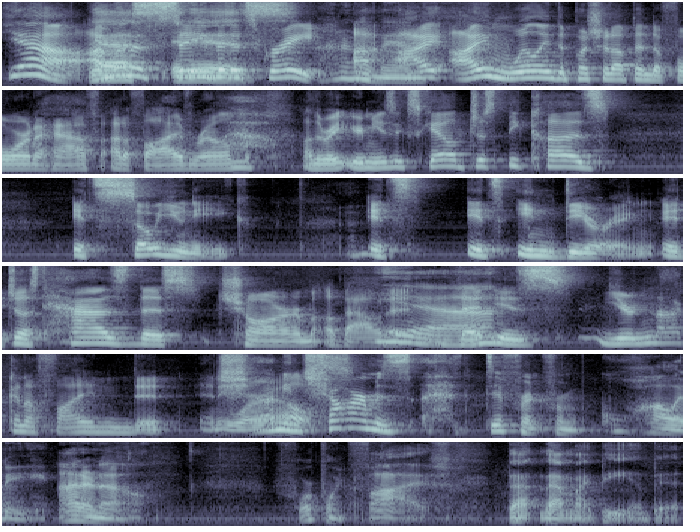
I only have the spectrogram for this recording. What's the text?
Yeah, I'm gonna Yes, it say that it's great. I don't know, man. I, I am willing to push it up into four and a half out of five realm on the rate your music scale, just because it's so unique. It's it's endearing. It just has this charm about it Yeah. that is you're not gonna find it anywhere I mean, charm is different from quality. I don't know. Four point five. That that might be a bit.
